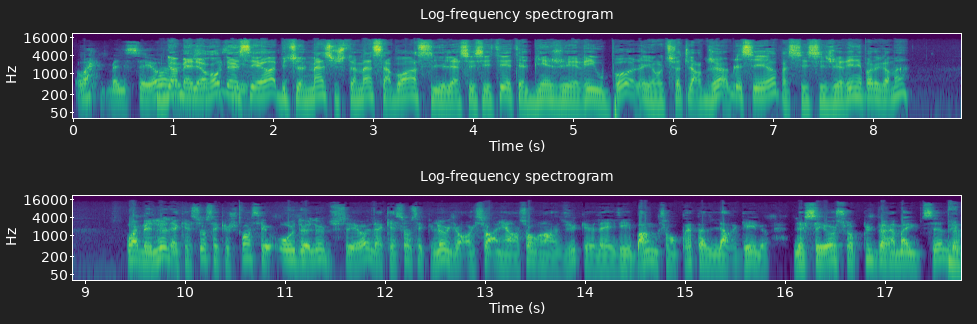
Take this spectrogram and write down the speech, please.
Ouais, mais le CA. Non, mais le rôle d'un CA, habituellement, c'est justement savoir si la société est-elle bien gérée ou pas. Ils ont-tu fait leur job, le CA? Parce que c'est géré n'importe comment. Oui, mais là, la question, c'est que je pense que c'est au-delà du CA. La question, c'est que là, ils, en sont rendus que les, banques sont prêtes à le larguer. Le CA ne sera plus vraiment utile. Ben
